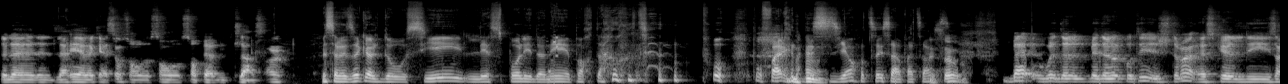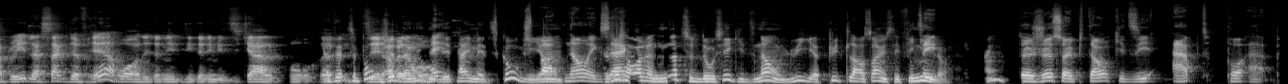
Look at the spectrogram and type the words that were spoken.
de la, réallocation de son, permis de classe 1. Mais ça veut dire que le dossier ne laisse pas les données importantes pour, faire une décision. Tu sais, ça n'a pas de sens. Ben, mais de l'autre côté, justement, est-ce que les employés de la SAC devraient avoir des données, des données médicales pour. Euh, c'est pas obligé de ah, ben donner des détails médicaux, Guillaume. non, exact. juste avoir une note sur le dossier qui dit non, lui, il n'y a plus de classe 1, c'est fini. là. Hein? Tu as juste un piton qui dit apte, pas app.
